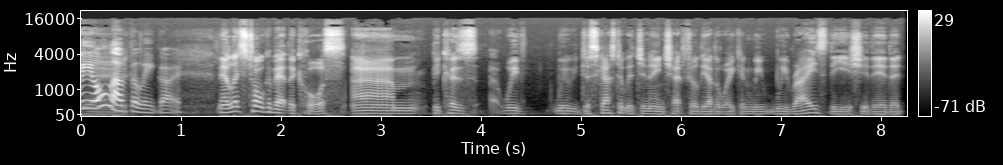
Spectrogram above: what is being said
we all love the lingo. Now let's talk about the course um, because we've we discussed it with Janine Chatfield the other week, and we we raised the issue there that.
